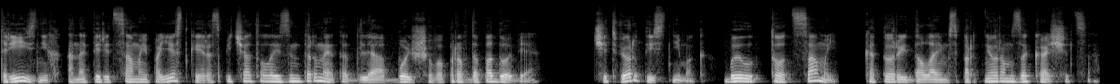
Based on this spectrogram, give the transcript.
Три из них она перед самой поездкой распечатала из интернета для большего правдоподобия. Четвертый снимок был тот самый, который дала им с партнером заказчица.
